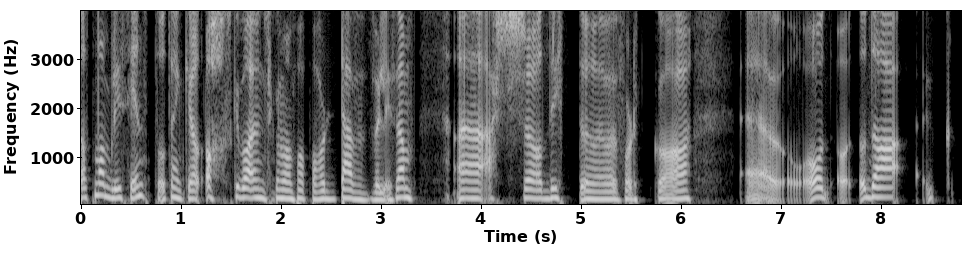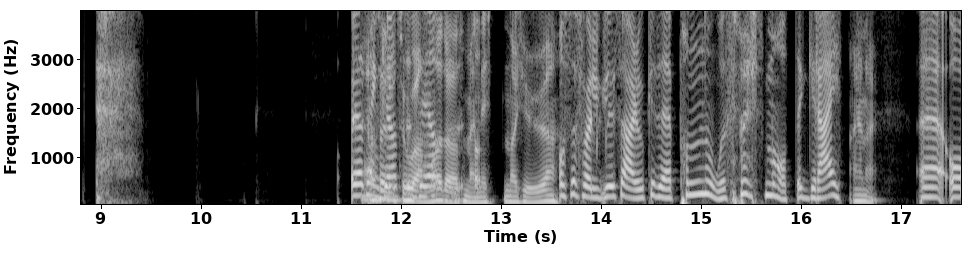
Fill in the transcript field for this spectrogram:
at man blir sint og tenker at åh, skulle bare ønske mamma og pappa var daue, liksom. Eh, Æsj og drittfolk og, eh, og, og, og da og jeg er tenker at det- da, som er 19 og 20. Og selvfølgelig så er det jo ikke det på noe som helst måte greit Nei, nei. eh, å,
